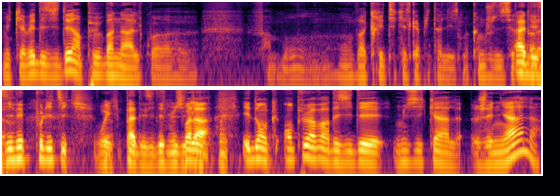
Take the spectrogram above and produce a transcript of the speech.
mais qui avait des idées un peu banales, quoi. Euh, Enfin, bon, on va critiquer le capitalisme, comme je disais Ah, tout à des l'heure. idées politiques, Oui. pas des idées musicales. Voilà. Oui. Et donc, on peut avoir des idées musicales géniales,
